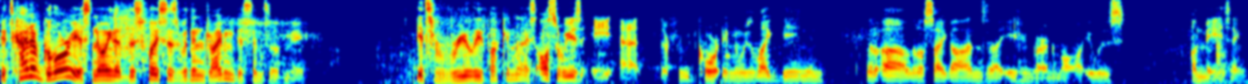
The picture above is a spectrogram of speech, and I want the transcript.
It's kind of glorious knowing that this place is within driving distance of me. It's really fucking nice. Also, we just ate at the food court and it was like being in Little, uh, Little Saigon's uh, Asian Garden Mall. It was amazing.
